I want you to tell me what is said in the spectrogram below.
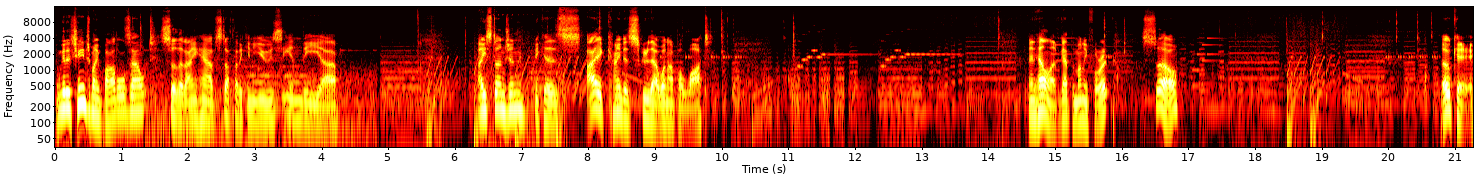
I'm going to change my bottles out so that I have stuff that I can use in the uh, ice dungeon, because I kind of screw that one up a lot. And hell, I've got the money for it. So... Okay.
